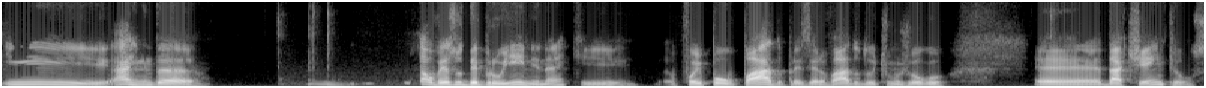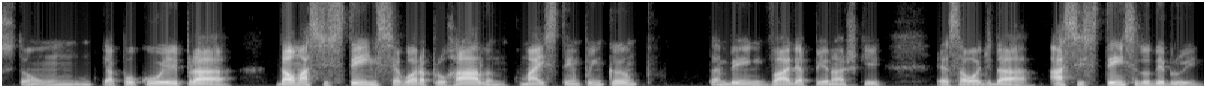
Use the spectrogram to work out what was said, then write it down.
E ainda talvez o De Bruyne, né, que foi poupado, preservado do último jogo é, da Champions. Então, daqui a pouco ele para dar uma assistência agora para o Haaland, com mais tempo em campo, também vale a pena. Acho que essa odd da assistência do De Bruyne.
